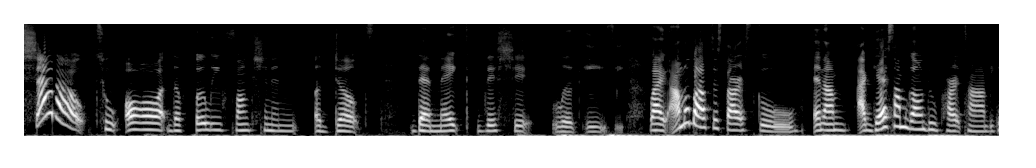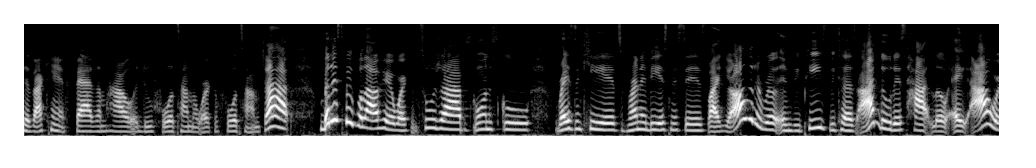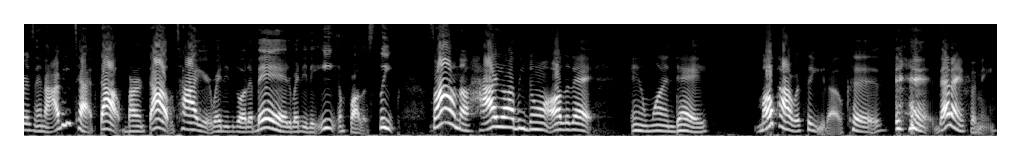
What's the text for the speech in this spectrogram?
Shout out to all the fully functioning adults that make this shit look easy. Like I'm about to start school and I'm I guess I'm going to do part-time because I can't fathom how to do full-time and work a full-time job. But it's people out here working two jobs, going to school, raising kids, running businesses. Like y'all are the real MVPs because I do this hot little 8 hours and I be tapped out, burnt out, tired, ready to go to bed, ready to eat and fall asleep. So I don't know how y'all be doing all of that in one day. More power to you though, cause that ain't for me.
